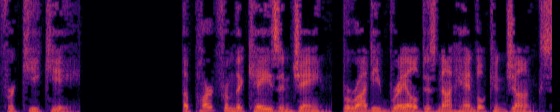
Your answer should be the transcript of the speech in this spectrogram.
for ki ki. Apart from the k's and jane, Bharati Braille does not handle conjuncts.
